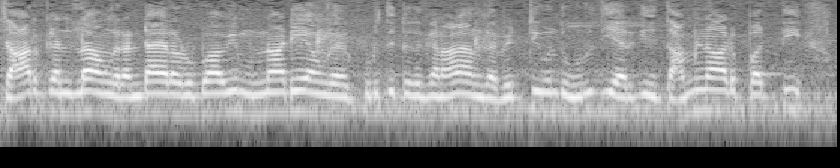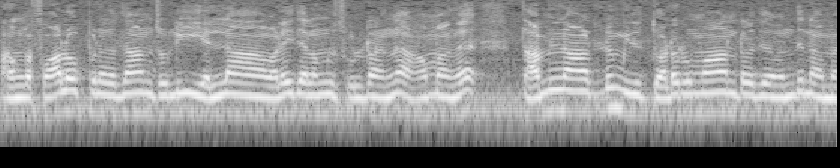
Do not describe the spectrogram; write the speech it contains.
ஜார்க்கண்டில் அவங்க ரெண்டாயிரம் ரூபாவே முன்னாடியே அவங்க கொடுத்துட்டு இருக்கனால அங்கே வெற்றி வந்து உறுதியாக இருக்குது இது தமிழ்நாடு பற்றி அவங்க ஃபாலோ பண்ணுறதான்னு சொல்லி எல்லா வலைதளங்களும் சொல்கிறாங்க ஆமாங்க தமிழ்நாட்டிலும் இது தொடருமான்றதை வந்து நம்ம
